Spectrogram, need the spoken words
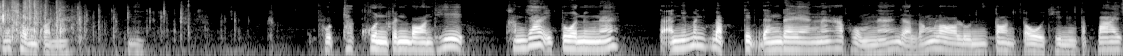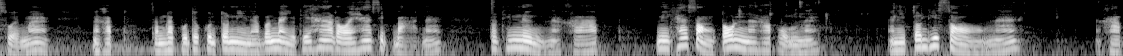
ให้ชมก่อนนะนี่พุทธคุณเป็นบอลที่ทำยากอีกตัวหนึ่งนะ แต่อันนี้มันแบบติดแดงๆนะครับผมนะ เดี๋ยวต้องรอลุ้นตอนโตอีกทีหนึ่งแต่ป้ายสวยมากนะครับสำหรับพุทธคุณต้นนี้นะบนแบ่งอยู่ที่ 550 บาทนะ ต้นที่1นนะครับ มีแค่ 2 ต้นนะครับผมนะ อันนี้ต้นที่2นะนะครับ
